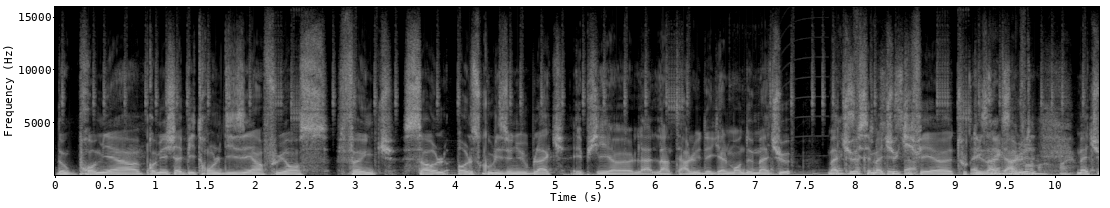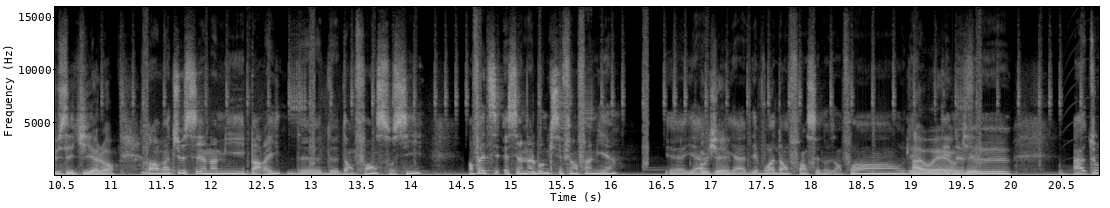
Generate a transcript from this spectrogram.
Donc premier, premier chapitre, on le disait, influence funk, soul, Old School is the New Black et puis euh, l'interlude également de Mathieu. Mathieu, c'est Mathieu qui fait euh, toutes les interludes. ouais. Mathieu, c'est qui alors? Alors Mathieu, c'est un ami pareil de- de- d'enfance aussi. En fait, c'est un album qui s'est fait en famille. Hein. Il y a- il y des voix d'enfants, c'est nos enfants, ou, les, Ah ou ouais, des ok. neveux. Ah, tout,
